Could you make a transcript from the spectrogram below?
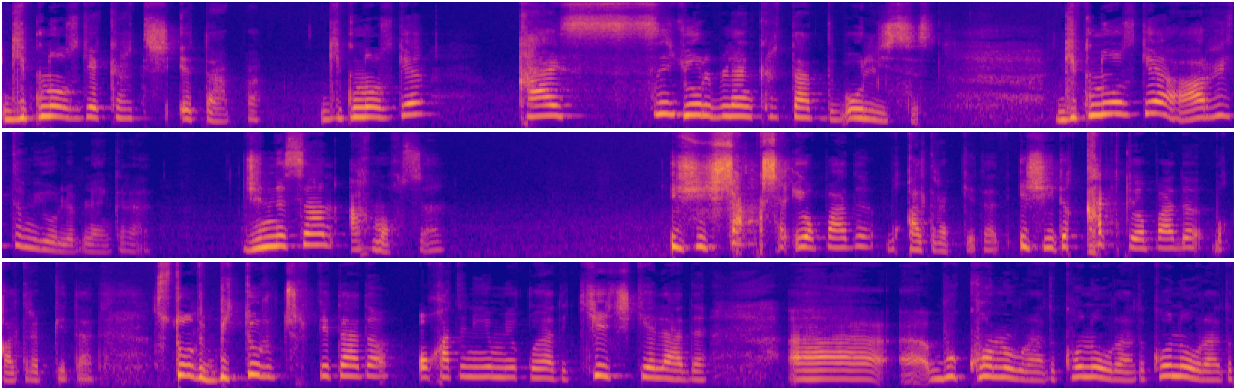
gipnozga kiritish etapi. Gipnozga qaysi yo'l bilan kiritadi deb o'ylaysiz. Gipnozga ritm yo'li bilan kiradi. Jinnisan ahmoqsan. Eshik shaq shaq yopadi bu qaltirab ketadi. Eshikni qattiq yopadi bu qaltirab ketadi. Stolni bitta urib chiqib ketadi ovqatini yemay qo'yadi kech keladi. Bu ko'naveradi ko'naveradi ko'naveradi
